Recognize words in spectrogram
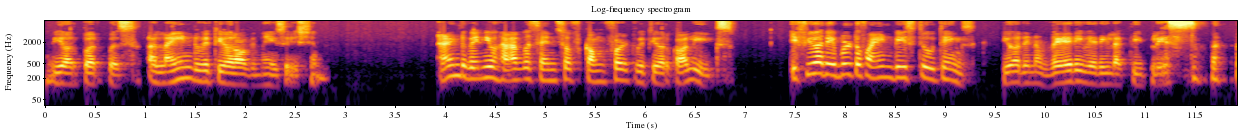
your purpose aligned with your organization, and when you have a sense of comfort with your colleagues, if you are able to find these two things, you are in a very, very lucky place.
